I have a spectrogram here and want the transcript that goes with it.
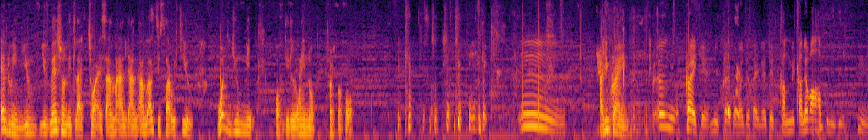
Edwin, you've you've mentioned it like twice, and and, and I'd like to start with you. What did you make of the lineup first of all? mm, Are you crying? mm, cry again. Me cry for Manchester United. Can can never happen again. Hmm.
